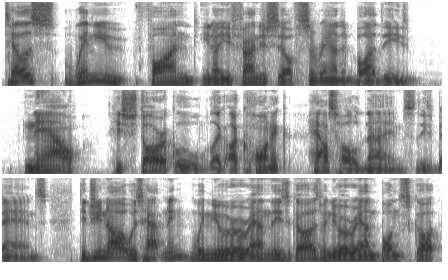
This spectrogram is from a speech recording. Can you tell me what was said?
Tell us when you find you know you found yourself surrounded by these now historical, like iconic household names, these bands. Did you know it was happening when you were around these guys? When you were around Bon Scott?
